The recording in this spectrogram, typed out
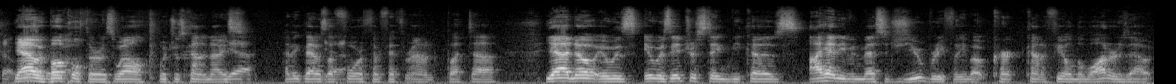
that Yeah, with Buckholter as well, which was kind of nice. Yeah. I think that was the fourth or fifth round. But uh, yeah, no, it was it was interesting because I had even messaged you briefly about Kirk kind of feeling the waters out.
